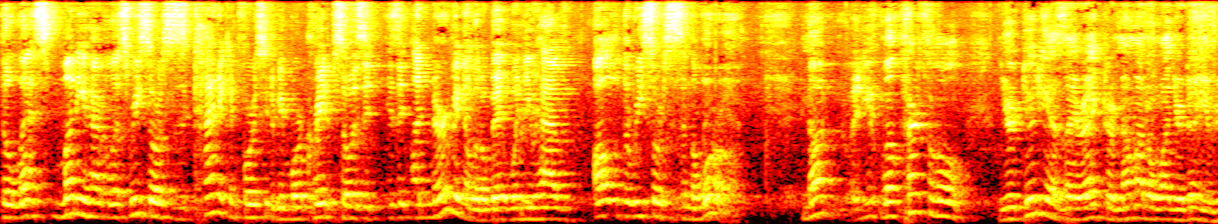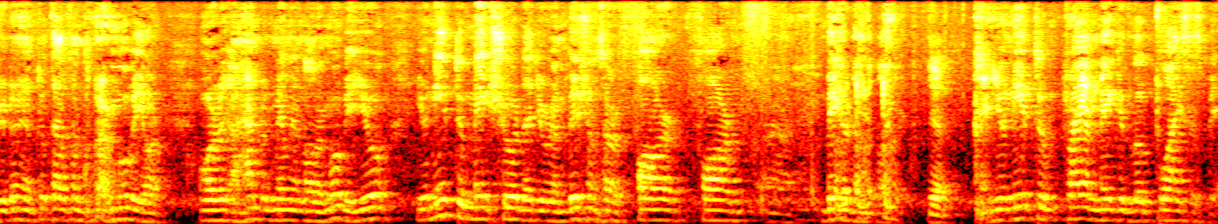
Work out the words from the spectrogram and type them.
the less money you have, the less resources, it kind of can force you to be more creative. So is it is it unnerving a little bit when you have all of the resources in the world? Not well. First of all, your duty as director, no matter what you're doing, if you're doing a two thousand dollar movie or or a hundred million dollar movie, you you need to make sure that your ambitions are far far uh, bigger than the budget. Yeah. You need to try and make it look twice as big.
